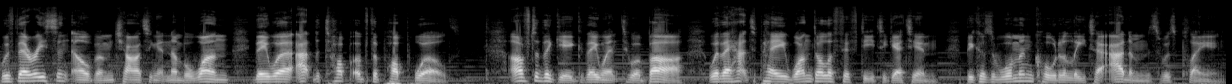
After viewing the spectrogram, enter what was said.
With their recent album charting at number one, they were at the top of the pop world. After the gig, they went to a bar, where they had to pay $1.50 to get in, because a woman called Oleta Adams was playing.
